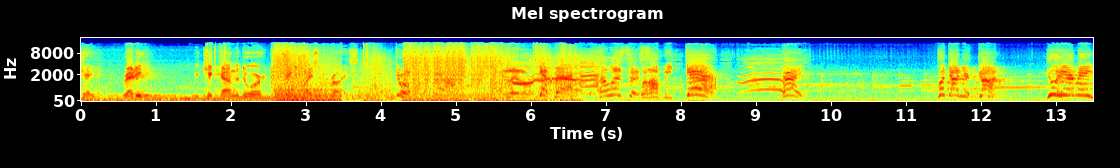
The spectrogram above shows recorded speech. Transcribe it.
Okay, ready? We kick down the door, take it by surprise. Little... Get back! The hell is this? Well, I'll be damned! Hey! Put down your gun! You hear me?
